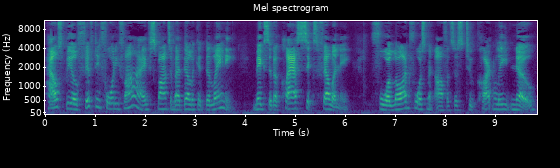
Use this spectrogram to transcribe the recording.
House Bill 5045, sponsored by Delegate Delaney, makes it a Class 6 felony for law enforcement officers to carnally know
